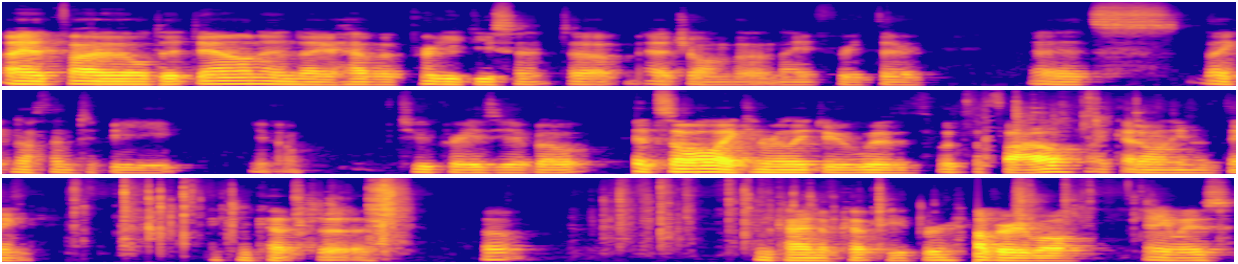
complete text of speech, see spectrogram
I had filed it down and I have a pretty decent uh, edge on the knife right there. It's like nothing to be, you know, too crazy about. It's all I can really do with, with the file. Like I don't even think I can cut the, oh, can kind of cut paper. Not very well. Anyways,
